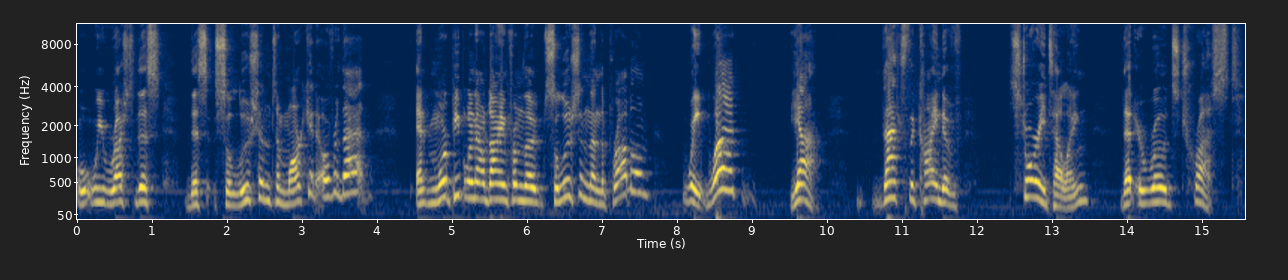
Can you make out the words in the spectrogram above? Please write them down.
We rushed this, this solution to market over that? And more people are now dying from the solution than the problem? Wait, what? Yeah, that's the kind of storytelling that erodes trust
